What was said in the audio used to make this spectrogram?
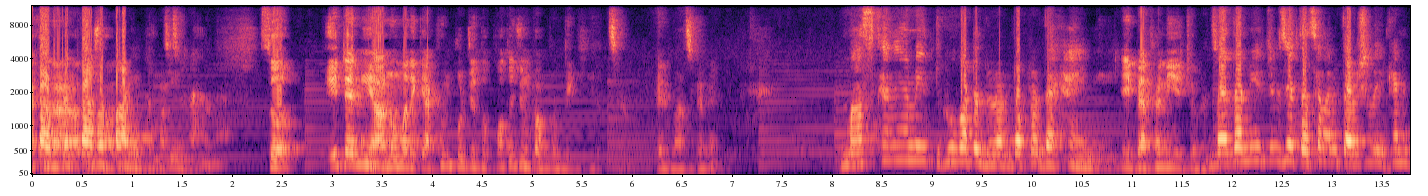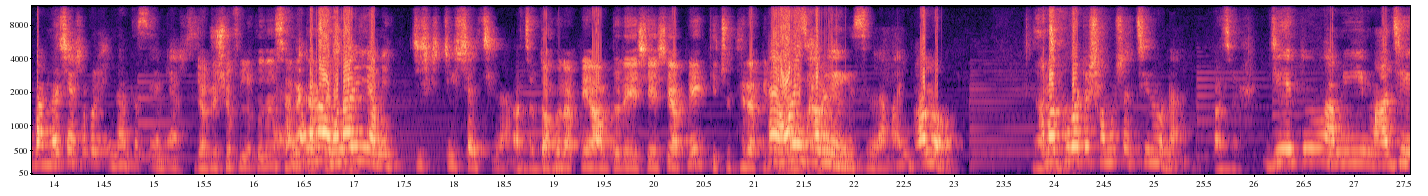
এখন আর সহজে করতে পারছেন না। এটা নিয়ে আনুমানিক এখন পর্যন্ত কতজন ডক্টর দেখিয়েছেন এর মাঝখানে? মাঝখানে আমি খুব একটা ডক্টর দেখাইনি। এই ব্যথা নিয়ে চলেছে। ব্যথা নিয়ে চলেছে তাছাড়া আমি তেরো সালে এখানে বাংলাদেশে আসার পরে ইনার কাছে আমি আসছি। ডক্টর প্রধান স্যারের কাছে ওনারই আমি চিকিৎসায় ছিলাম। আচ্ছা তখন আপনি আউটডোরে এসে এসে আপনি কিছু থেরাপি হ্যাঁ অনেক ভালো হয়ে গেছিলাম আমি ভালো। আমার খুব একটা সমস্যা ছিল না। আচ্ছা। যেহেতু আমি মাঝে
